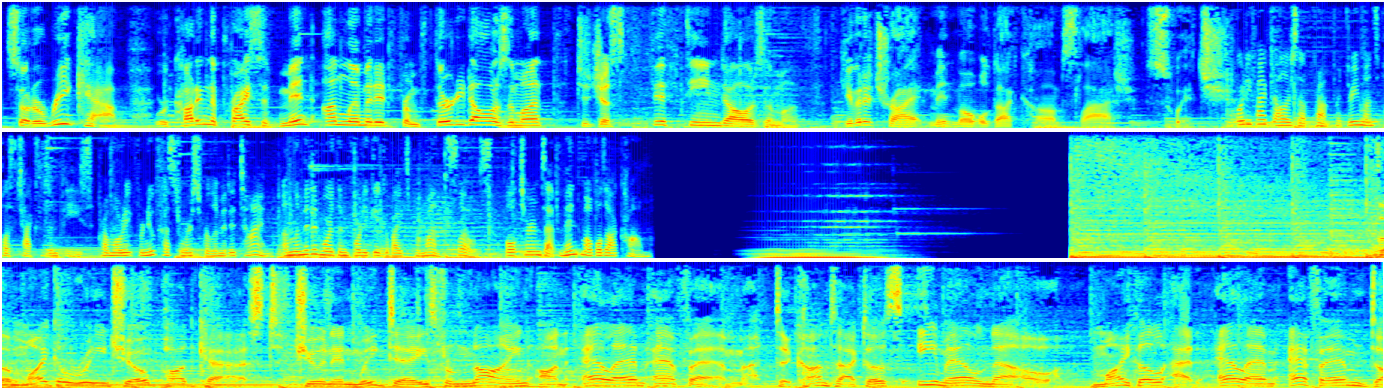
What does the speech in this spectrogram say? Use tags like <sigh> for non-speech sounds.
F- So to recap, we're cutting the price of Mint Unlimited from $30 a month to just $15 a month. Give it a try at mintmobile.com slash switch. $45 upfront for three months plus taxes and fees. Promo for new customers for limited time. Unlimited more than 40 gigabytes per month. Slows. Full terms at mintmobile.com. The Michael Reade Show podcast. Tune in weekdays from 9 on LMFM. To contact us, email now michael at lmfm.ie.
